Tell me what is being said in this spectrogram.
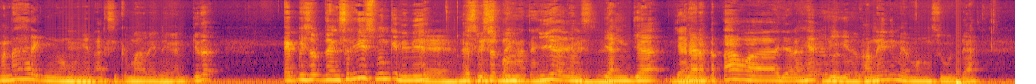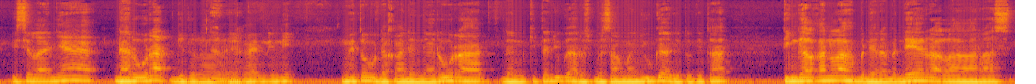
Menarik ngomongin aksi kemarin ya kan? Kita episode yang serius mungkin ini ya. Iya, episode yang, banget, iya yang Serius. yang ja- jarang. Jarang. ketawa jarang happy gitu. karena ini memang sudah istilahnya darurat gitu loh. Ya kan? Ini ini tuh udah keadaan darurat dan kita juga harus bersama juga gitu. Kita tinggalkanlah bendera-bendera lah ras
